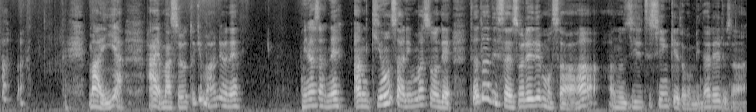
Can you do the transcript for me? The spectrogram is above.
まあいいや。はいまあそういう時もあるよね。皆さんねあの気温差ありますのでただでさえそれでもさあの自律神経とか乱れるじゃない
